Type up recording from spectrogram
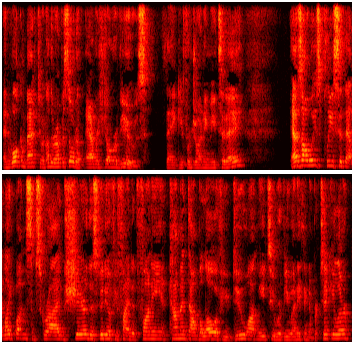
and welcome back to another episode of Average Joe Reviews. Thank you for joining me today. As always, please hit that like button, subscribe, share this video if you find it funny, comment down below if you do want me to review anything in particular.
